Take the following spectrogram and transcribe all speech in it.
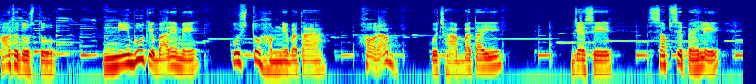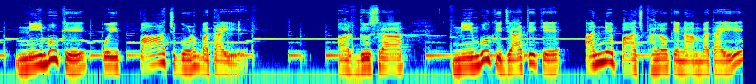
हाँ तो दोस्तों नींबू के बारे में कुछ तो हमने बताया। और अब कुछ आप बताइए। जैसे, सबसे पहले नींबू के कोई पाँच गुण बताइए। और दूसरा, नींबू की जाति के अन्य पाँच फलों के नाम बताइए।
